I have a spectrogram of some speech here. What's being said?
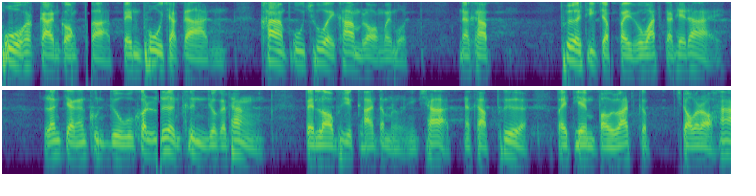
ผู้ข้าการกองปราบเป็นผู้จัดการข้ามผู้ช่วยข้ามรองไปหมดนะครับ เพื่อที่จะไปวัดกันให้ได้ หลังจากนั้นคุณดูก็เลื่อนขึ้นจนกระทั่ง เป็นรองผู้จัดการตำรวจแห่งชาตินะครับ เพื่อไปเตรียมปฏิวัติกับจวรห้า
